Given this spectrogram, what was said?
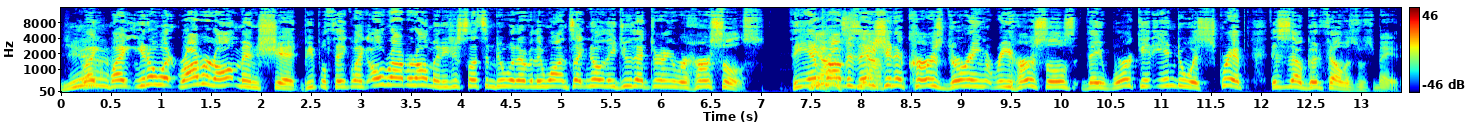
Yeah. Like, like you know what? Robert Altman shit. People think like, oh, Robert Altman, he just lets them do whatever they want. It's like, no, they do that during rehearsals. The improvisation occurs during rehearsals. They work it into a script. This is how Goodfellas was made.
